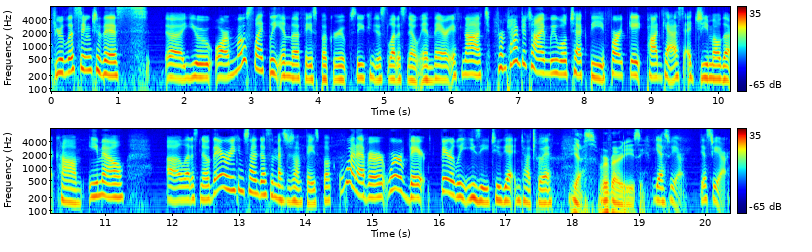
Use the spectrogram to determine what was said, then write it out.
If you're listening to this, uh, you are most likely in the Facebook group, so you can just let us know in there. If not, from time to time, we will check the fartgate podcast at gmail.com email. Uh, let us know there, or you can send us a message on Facebook. Whatever. We're very fairly easy to get in touch with. Yes, we're very easy. Yes, we are. Yes, we are.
